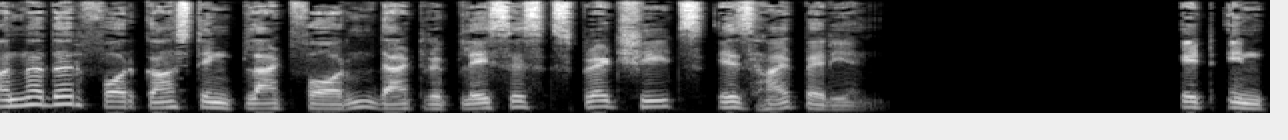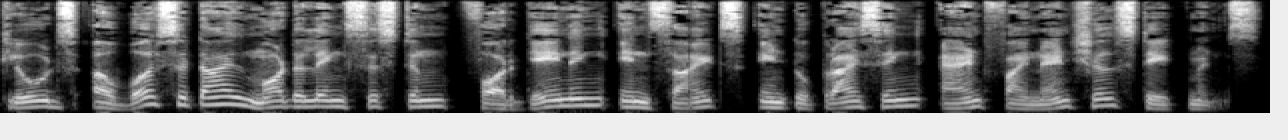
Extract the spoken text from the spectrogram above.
Another forecasting platform that replaces spreadsheets is Hyperion. It includes a versatile modeling system for gaining insights into pricing and financial statements.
